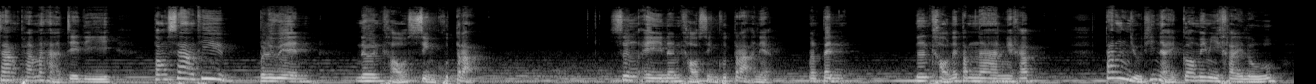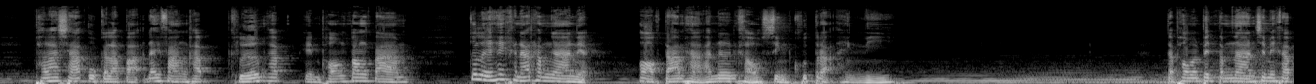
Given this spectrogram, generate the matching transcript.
สร้างพระมหาเจดีย์ต้องสร้างที่บริเวณเนินเขาสิงคุตระ ซึ่งไอเนินเขาสิงคุตระเนี่ยมันเป็นเนินเขาในตำนานไงครับ ตั้งอยู่ที่ไหนก็ไม่มีใครรู้ พระราชาอุกลปะได้ฟังครับ เคลิ้มครับ เห็นพ้องต้องตาม ก็เลยให้คณะทำงานเนี่ย ออกตามหาเนินเขาสิงคุตระแห่งนี้ แต่พอมันเป็นตำนานใช่ไหมครับ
